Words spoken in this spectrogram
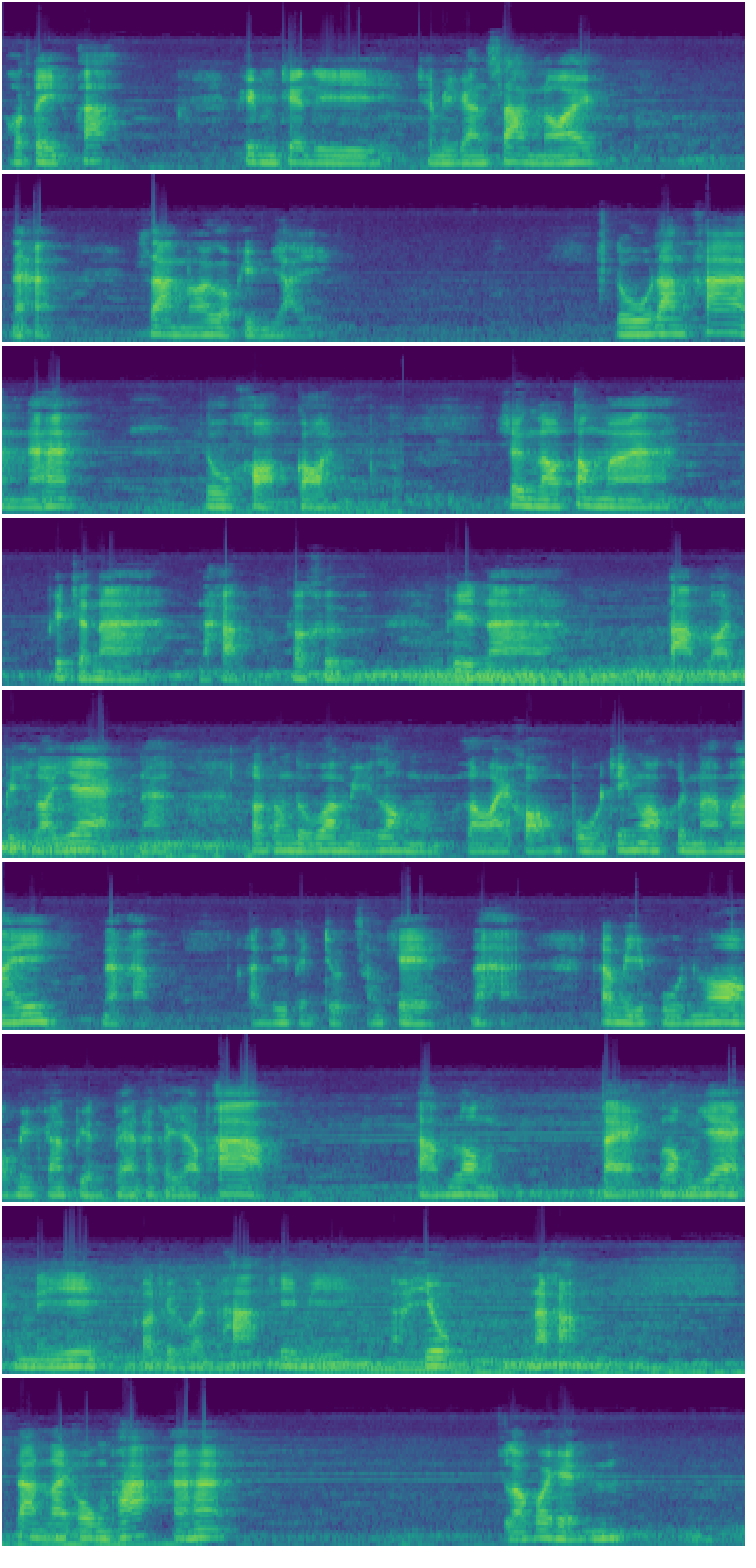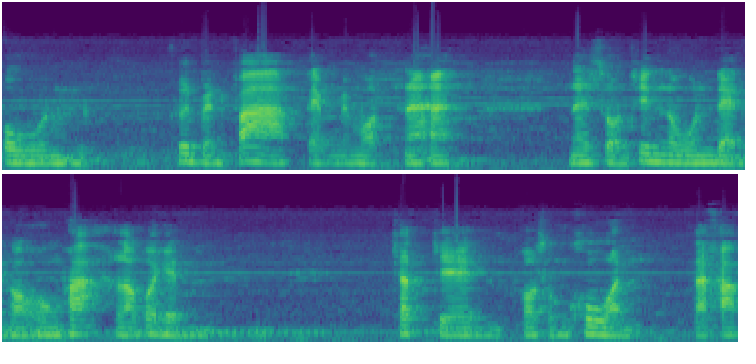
ปกติพระ พิมพ์เจดีย์จะมีการสร้างน้อยนะฮะสร้างน้อยกว่าพิมพ์ใหญ่ ดูด้านข้างนะฮะดูขอบก่อน ซึ่งเราต้องมาพิจารณานะครับ ก็คือพิจารณาตามรอยปีรอยแยกนะเราต้องดูว่ามีร่องรอยของปูนที่งอกขึ้นมาไหมนะครับ อันนี้เป็นจุดสังเกตนะฮะถ้ามีปูนงอกมีการเปลี่ยนแปลงทางกายภาพ ตามร่อง แตกร่องแยกตรงนี้ก็ถือเป็นพระที่มีอายุนะครับ ด้านในองค์พระนะฮะเราก็เห็นปูนขึ้นเป็นฝ้าเต็มไปหมดนะฮะในส่วนที่นูนเด่นขององค์พระเราก็เห็นชัดเจนพอสมควรนะครับ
